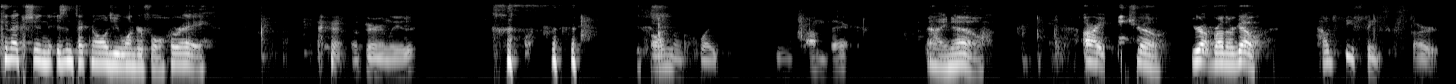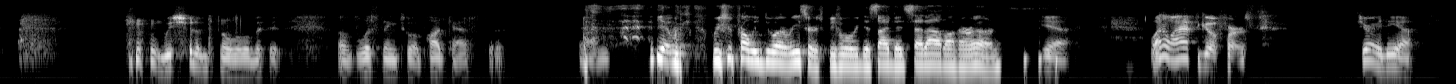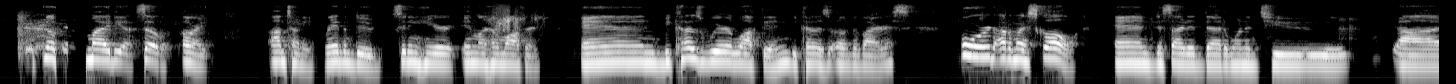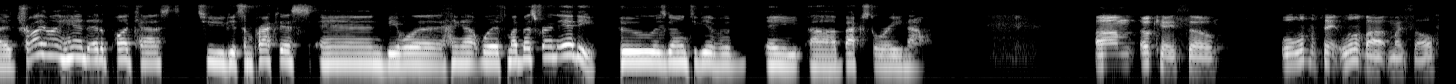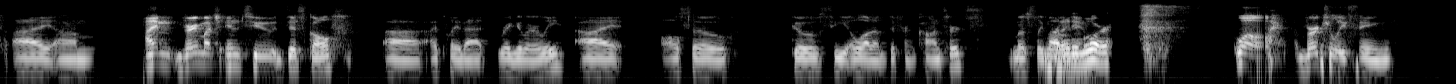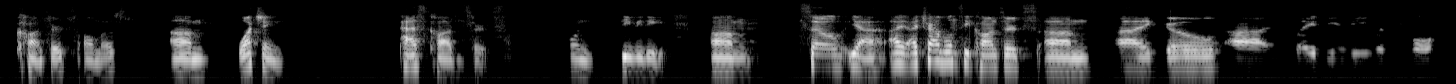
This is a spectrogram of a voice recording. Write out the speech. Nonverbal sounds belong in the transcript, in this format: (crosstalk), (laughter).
Connection! Isn't technology wonderful? Hooray! (laughs) Apparently, it is. it's (laughs) almost like I'm there. I know. All right, intro. You're up, brother. Go. How do these things start? (laughs) we should have done a little bit of listening to a podcast. To, um, yeah, we, we should probably do our research before we decide to set out on our own. yeah. Why do I have to go first? It's your idea. No, my idea. So, all right, I'm Tony, random dude, sitting here in my home office, and because we're locked in because of the virus, bored out of my skull, and decided that I wanted to uh, try my hand at a podcast to get some practice and be able to hang out with my best friend Andy, who is going to give a, a uh, backstory now. Um. Okay. So, well, a little thing, little about myself. I um I'm very much into disc golf. Uh, I play that regularly. I also go see a lot of different concerts, mostly not anymore. (laughs) well, virtually seeing concerts almost. Um, watching past concerts on DVD. Um, so yeah, I, I, travel and see concerts. Um, I go uh, and play D and D with people,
